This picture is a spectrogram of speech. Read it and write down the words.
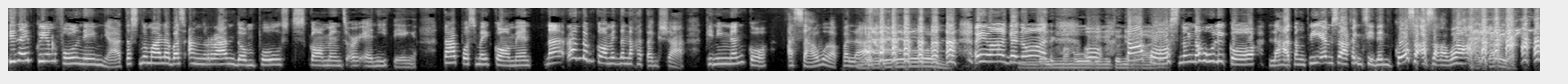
tinype ko yung full name niya, tapos lumalabas ang random posts, comments, or anything. Tapos may comment na random comment na nakatag siya. Kiningnan ko, asawa pala. Ay, mga ganon. manghuli Oh, nito ni Tapos, nung nahuli ko, lahat ng PM sa akin sinend ko sa asawa.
